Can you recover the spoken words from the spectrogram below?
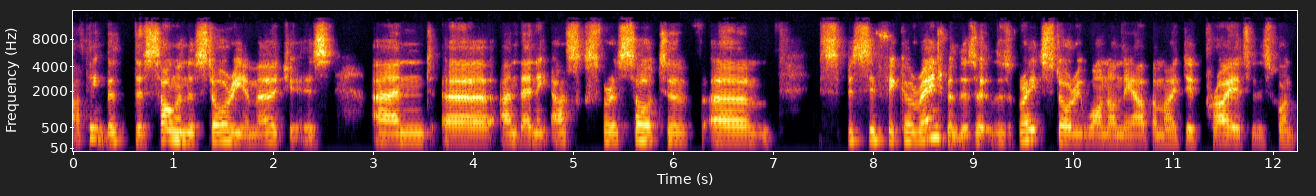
i think that the song and the story emerges and uh, and then it asks for a sort of um, specific arrangement. There's a there's a great story one on the album I did prior to this one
